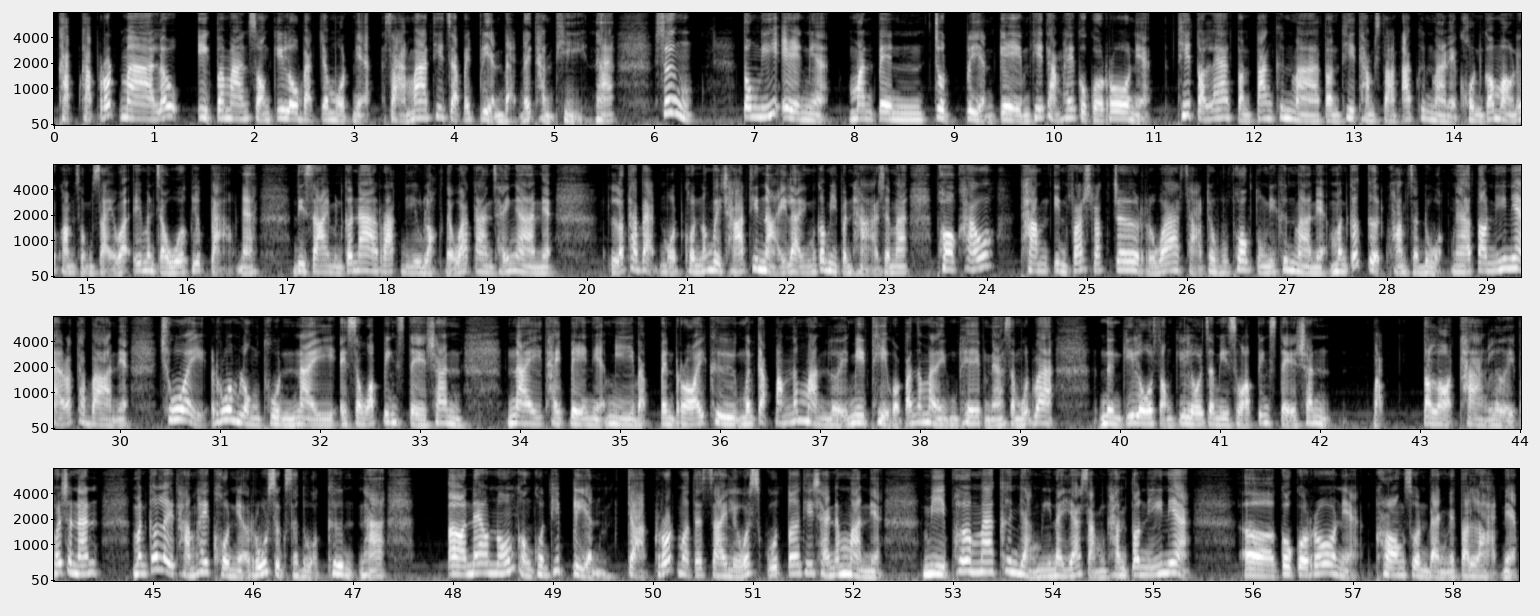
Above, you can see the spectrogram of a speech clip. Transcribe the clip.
ขับขับรถมาแล้วอีกประมาณ 2 กิโลแบตจะหมดเนี่ยสามารถที่จะไปเปลี่ยนแบตได้ทันทีนะซึ่งตรงนี้เองเนี่ยมันเป็นจุดเปลี่ยนเกมที่ทำให้โกโกโร่เนี่ยที่ตอนแรกตอนตั้งขึ้นมาตอนที่ทำสตาร์ทอัพขึ้นมาเนี่ยคนก็มองด้วยความสงสัยว่าเอ๊ะมันจะ work หรือเปล่านะดีไซน์มันก็น่ารักดีหรอก แต่ว่าการใช้งานเนี่ย แล้วถ้าแบตหมดคนต้องไปชาร์จที่ไหนล่ะมันก็มีปัญหาใช่ไหมพอเขาทำ infrastructure หรือว่าสาธารณูปโภคตรงนี้ขึ้นมาเนี่ยมันก็เกิดความสะดวกนะตอนนี้เนี่ยรัฐบาลเนี่ยช่วยร่วมลงทุนในไอ้ swapping station ในไทเปเนี่ยมีแบบเป็นร้อยคือเหมือนกับปั๊มน้ำมันเลย มีถี่กว่าปั๊มน้ำมันในกรุงเทพนะสมมติว่า 1 กิโล 2 กิโลจะมี swapping station แบบตลอดทางเลย เพราะฉะนั้นมันก็เลยทำให้คนเนี่ยรู้สึกสะดวกขึ้นนะ แนวโน้มของคนที่เปลี่ยนจากรถมอเตอร์ไซค์หรือว่าสกูตเตอร์ที่ใช้น้ำมันเนี่ยมีเพิ่มมากขึ้นอย่างมีนัยสำคัญตอนนี้เนี่ยโกโกโร่เนี่ยครองส่วนแบ่งในตลาดเนี่ย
